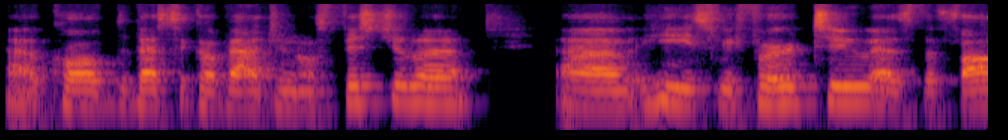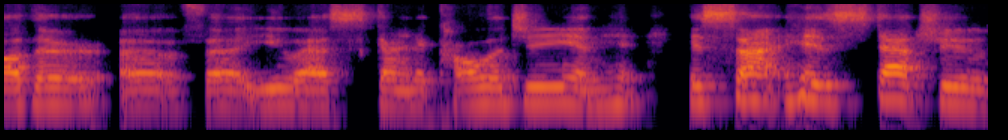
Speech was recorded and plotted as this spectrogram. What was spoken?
uh, called the vesicovaginal fistula. Uh, he's referred to as the father of uh, US gynecology and his, his statue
